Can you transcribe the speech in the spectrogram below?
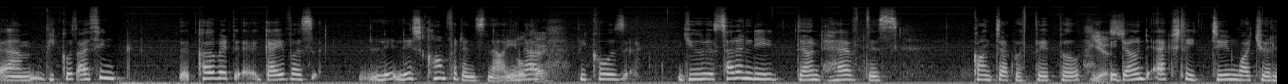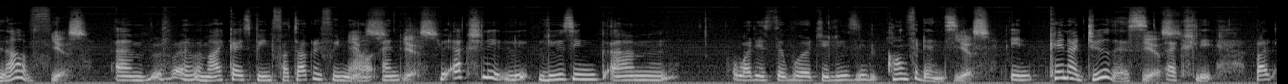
um, because I think COVID gave us le- less confidence now, you know, because you suddenly don't have this contact with people. Yes. You don't actually doing what you love Yes. um, in my case being photography now Yes, and yes. you're actually lo- losing um, what is the word you're losing confidence Yes. in can I do this Yes. actually but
